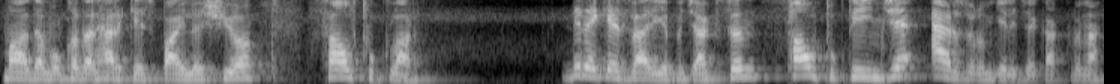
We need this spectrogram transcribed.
Madem o kadar herkes paylaşıyor. Saltuklar. Direkt ezber yapacaksın. Saltuk deyince Erzurum gelecek aklına.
